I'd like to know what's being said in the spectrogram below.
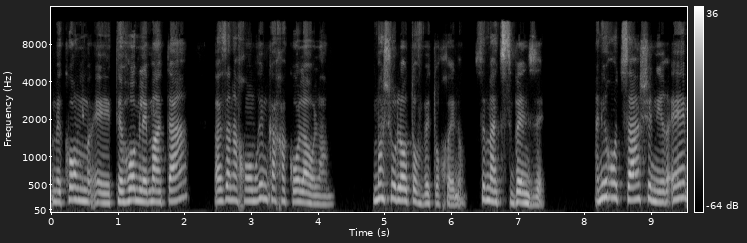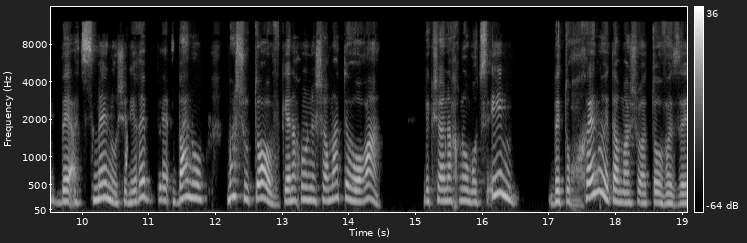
מקום אה, תהום למטה, ואז אנחנו אומרים ככה כל העולם. משהו לא טוב בתוכנו, זה מעצבן זה. אני רוצה שנראה בעצמנו, שנראה בנו משהו טוב, כי אנחנו נשמה טהורה. וכשאנחנו מוצאים בתוכנו את המשהו הטוב הזה,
